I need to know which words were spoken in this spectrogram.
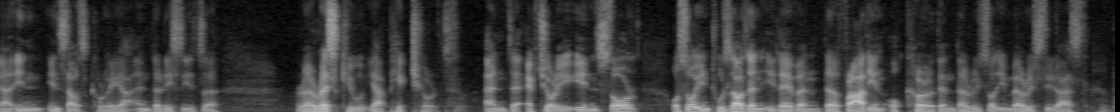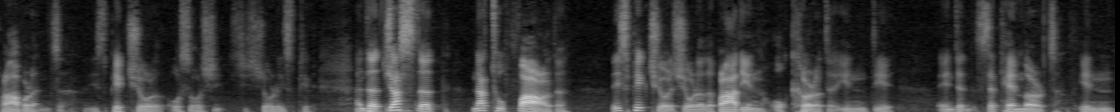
uh, in in south korea and this is a rescue yeah, pictures. And uh, actually in Seoul, also in 2011, the flooding occurred and the result in very serious problems. This picture also showed this picture. And uh, just uh, not too far, the, this picture showed the flooding occurred in the in the September in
